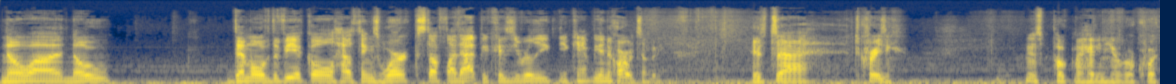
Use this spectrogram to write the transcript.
No, uh, no demo of the vehicle, how things work, stuff like that, because you really you can't be in the car with somebody. It's uh, it's crazy. Let me just poke my head in here real quick.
